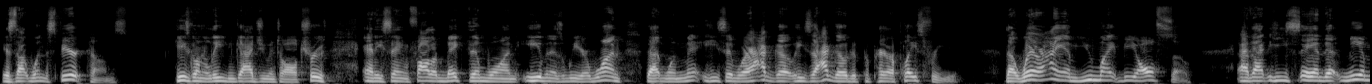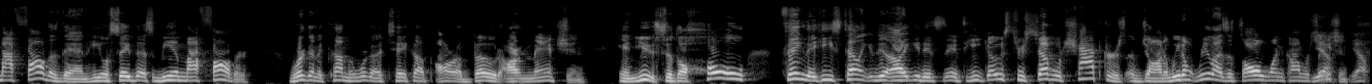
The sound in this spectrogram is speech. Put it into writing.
is that when the Spirit comes, He's going to lead and guide you into all truth. And he's saying, Father, make them one, even as we are one. That when he said, where I go, he said, I go to prepare a place for you. That where I am, you might be also. And that he's saying that me and my father, then he'll say this, me and my father, we're going to come and we're going to take up our abode, our mansion in you. So the whole thing that he's telling like it's, it's, he goes through several chapters of John and we don't realize it's all one conversation. Yeah, yeah.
